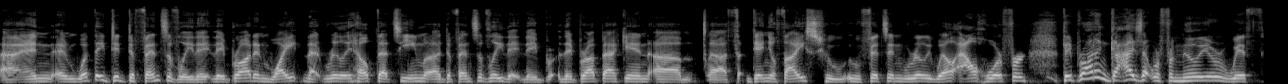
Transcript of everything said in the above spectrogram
uh, and and what they did defensively, they they brought in White that really helped that team uh, defensively. They they they brought back in um, uh, Daniel Theis, who who fits in really well. Al Horford. They brought in guys that were familiar with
